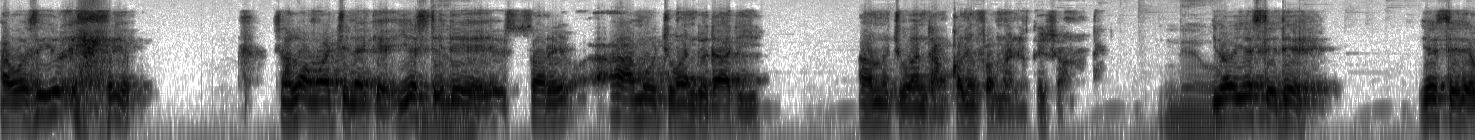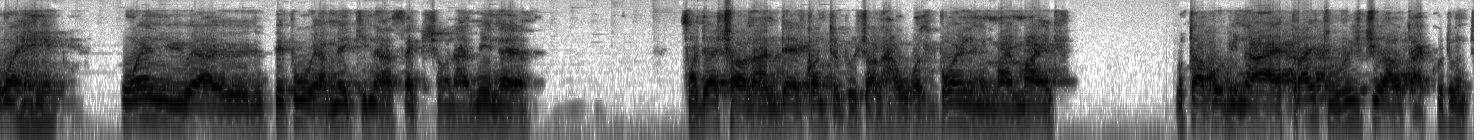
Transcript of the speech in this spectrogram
I was Shalom wa Chineke. Yesterday, sorry, I'm not went to daddy. I'm not went. I'm calling from my location. You know, yesterday, yesterday when when you were people were making a section, I mean. Uh, suggestion and their contribution, I was boiling in my mind. Mutakobina, I tried to reach out, I couldn't.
